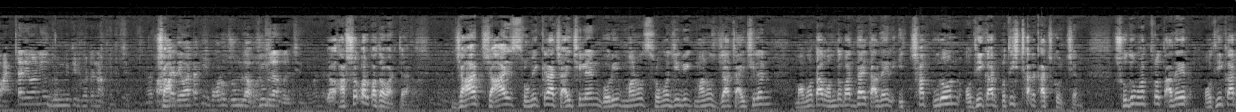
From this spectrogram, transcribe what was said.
পাট্টা দেওয়া নিয়েও দুর্নীতির ঘটনা ঘটছে। দেওয়াটা কি বড় জুমলা জুমলা বলছেন হাস্যকর কথাবার্তা। যা চায় শ্রমিকরা চাইছিলেন গরিব মানুষ শ্রমজীবী মানুষ যা চাইছিলেন মমতা বন্দ্যোপাধ্যায় তাদের ইচ্ছা পূরণ অধিকার প্রতিষ্ঠার কাজ করছেন। শুধুমাত্র তাদের অধিকার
